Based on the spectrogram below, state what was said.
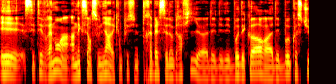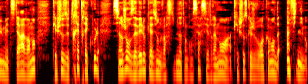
et c'était vraiment un, excellent souvenir avec en plus une très belle scénographie, euh, des, beaux décors, euh, des beaux costumes, etc. Vraiment quelque chose de très très cool. Si un jour vous avez l'occasion de voir Slipknot en concert, c'est vraiment quelque chose que je vous recommande infiniment.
